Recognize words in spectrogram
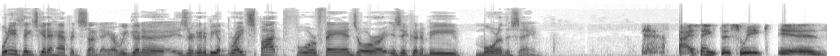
What do you think is going to happen Sunday? Are we going to? Is there going to be a bright spot for fans, or is it going to be more of the same? I think this week is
